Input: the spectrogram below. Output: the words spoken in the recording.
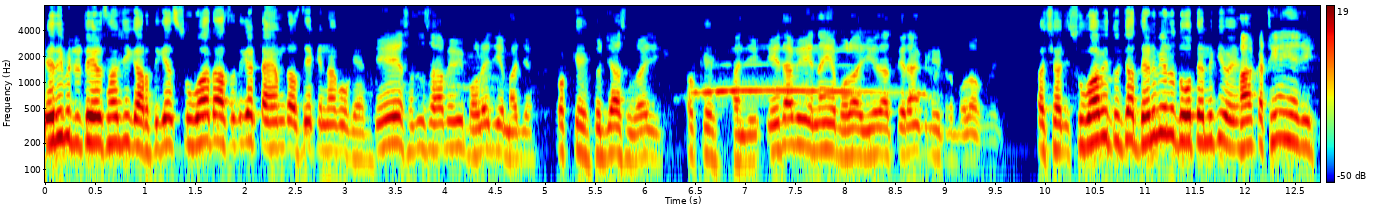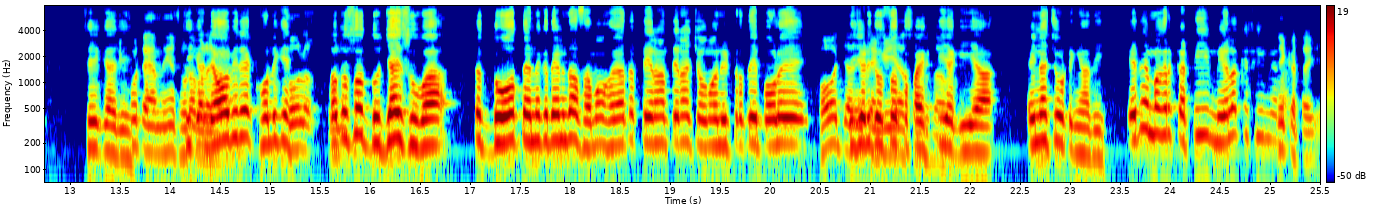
ਇਹਦੀ ਵੀ ਡਿਟੇਲ ਸਾਂਝੀ ਕਰ ਦਈਏ। ਸੂਆ ਦੱਸ ਦਈਏ ਟਾਈਮ ਦੱਸ ਦਈਏ ਕਿੰਨਾ ਕੁ ਹੋ ਗਿਆ ਇਹ ਸੰਧੂ ਸਾਹਿਬ ਇਹ ਵੀ ਬੋਲੇ ਜੀ ਮੱਝ। ਓਕੇ ਦੂਜਾ ਸੂਆ ਜੀ। ਓਕੇ ਹਾਂਜੀ ਇਹਦਾ ਵੀ ਇੰਨਾ ਹੀ ਬੋਲਾ ਜੀ ਇਹਦਾ 13 ਕੁ ਲੀਟਰ ਬੋਲਾ ਹੋਊਗਾ ਜੀ। ਅੱਛਾ ਜੀ ਸੂਆ ਵੀ ਦੂਜਾ ਦਿਨ ਵੀ ਇਹਨੂੰ ਦੋ ਤਿੰਨ ਕੀ ਹੋਏ? ਹਾਂ ਇਕੱਠੀਆਂ ਹੀ ਆ ਜੀ। ਠੀਕ ਹੈ ਜੀ। ਇੱਕੋ ਟਾਈਮ ਨਹੀਂ ਥੋੜਾ ਠੀਕ ਹੈ ਲਿਆਓ ਵੀਰੇ ਖੁੱਲ ਗਏ। ਲਓ ਦੋਸਤੋ ਦੂਜਾ ਹੀ ਸੂਆ ਤੇ ਦੋ ਤਿੰਨ ਕੁ ਦਿਨ ਦਾ ਸਮਾਂ ਹੋਇਆ ਤੇ 13 13 14 ਲੀਟਰ ਦੇ ਬੋਲੇ। ਜਿਹੜੀ ਦੋਸਤੋ ਕਪੈਸਿਟੀ। ਹੈਗੀ ਆ ਇਹਨਾਂ ਝੋਟੀਆਂ ਦੀ। ਇਹਦੇ ਮਗਰ ਕੱਟੀ ਮੇਲ ਆ ਕਿ ਫੀਮੇਲ ਇਹ ਕੱਟਾ ਹੀ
